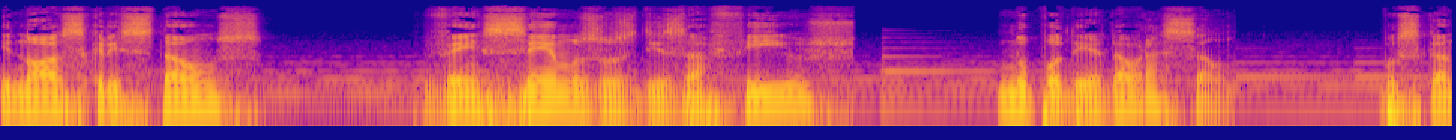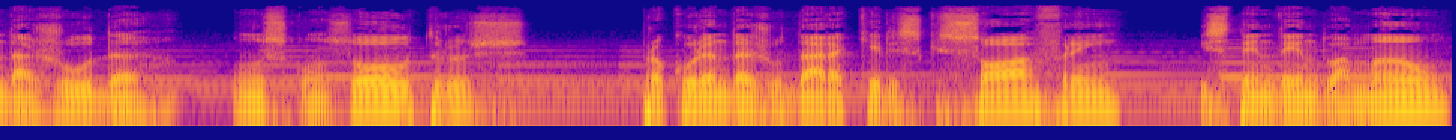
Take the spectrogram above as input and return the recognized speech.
E nós cristãos vencemos os desafios no poder da oração, buscando ajuda uns com os outros, procurando ajudar aqueles que sofrem, estendendo a mão,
